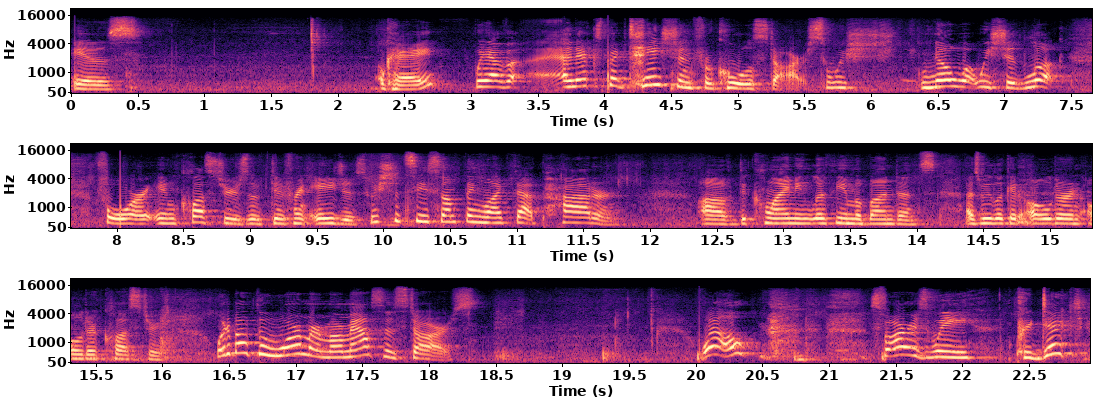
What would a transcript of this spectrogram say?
is. Okay, we have an expectation for cool stars. So we know what we should look for in clusters of different ages. We should see something like that pattern of declining lithium abundance as we look at older and older clusters. What about the warmer, more massive stars? Well, as far as we predict,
